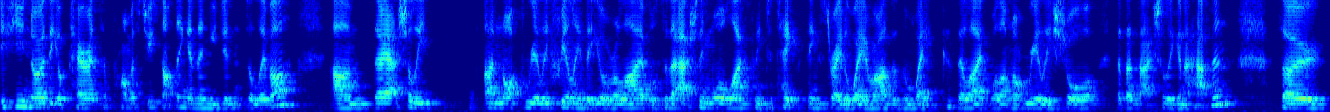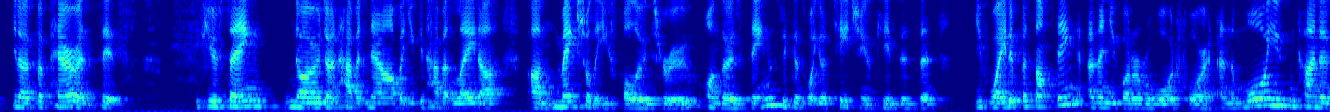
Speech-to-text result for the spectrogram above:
if you know that your parents have promised you something and then you didn't deliver, um, they actually are not really feeling that you're reliable. So they're actually more likely to take the thing straight away rather than wait because they're like, well, I'm not really sure that that's actually going to happen. So, you know, for parents, it's, if you're saying no, don't have it now, but you can have it later, um, make sure that you follow through on those things because what you're teaching your kids is that you've waited for something and then you've got a reward for it. And the more you can kind of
